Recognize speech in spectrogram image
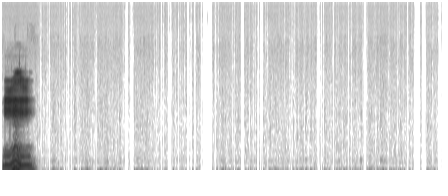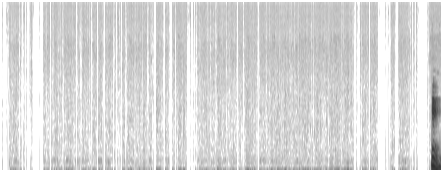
Hmm. Hmm.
